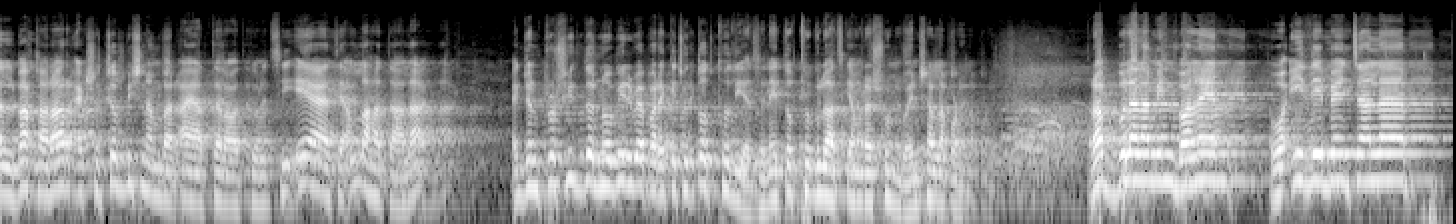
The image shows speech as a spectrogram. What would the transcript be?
আল বাকারার 124 নম্বর আয়াত তেলাওয়াত করেছি। এই আয়াতে আল্লাহ তাআলা একজন প্রসিদ্ধ নবীর ব্যাপারে কিছু তথ্য দিয়েছেন। এই তথ্যগুলো আজকে আমরা শুনব, ইনশাআল্লাহ পড়েন রব্বুল আলামিন বলেন ওয়াইদ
